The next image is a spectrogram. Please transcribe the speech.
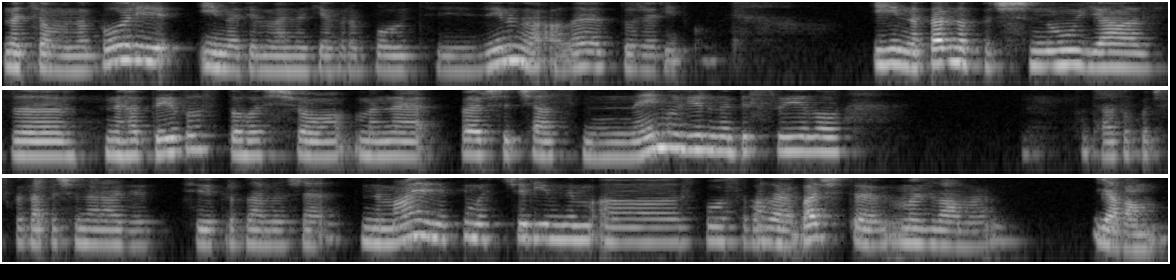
На цьому наборі іноді в мене є в роботі зінга, але дуже рідко. І напевно почну я з негативу, з того, що мене перший час неймовірно бісило. Одразу хочу сказати, що наразі цієї проблеми вже немає якимось чарівним а, способом. Але бачите, ми з вами, я вам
